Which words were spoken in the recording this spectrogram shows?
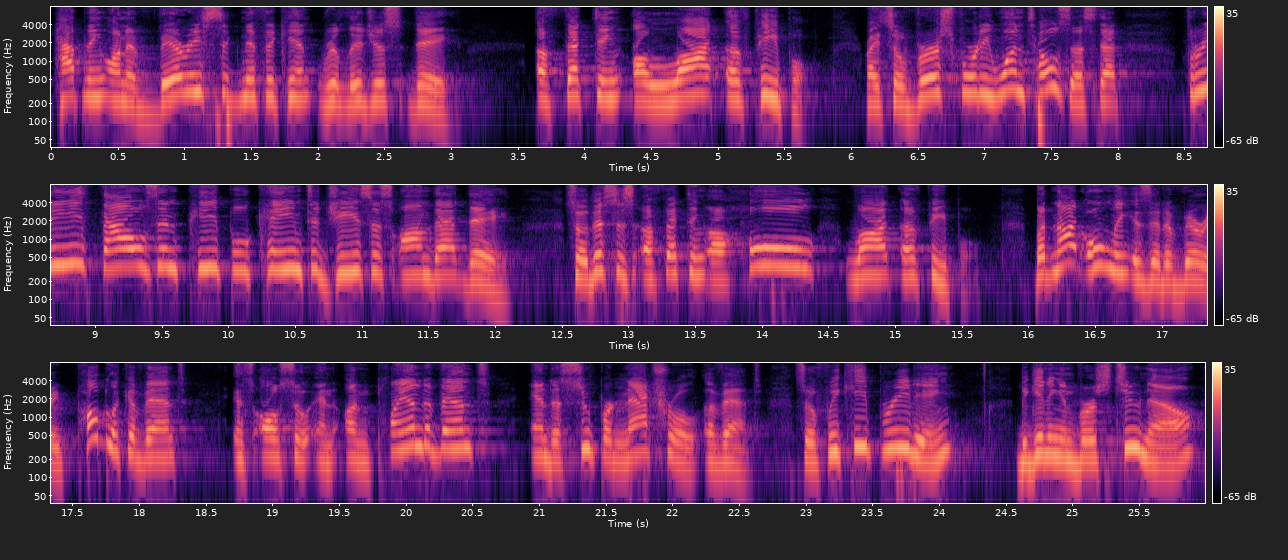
Happening on a very significant religious day, affecting a lot of people, right? So verse 41 tells us that 3,000 people came to Jesus on that day. So this is affecting a whole lot of people. But not only is it a very public event, it's also an unplanned event and a supernatural event. So if we keep reading, beginning in verse 2 now,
